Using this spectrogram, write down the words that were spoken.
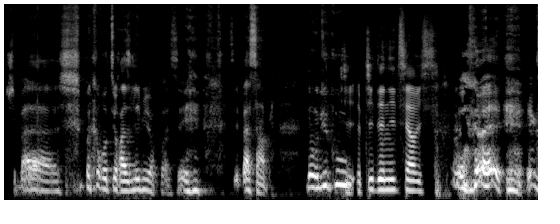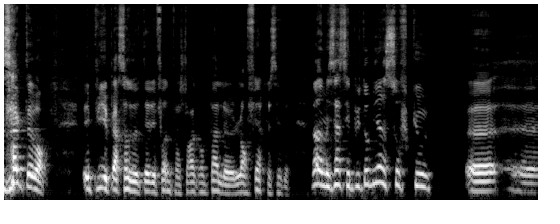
Je sais pas, je sais pas comment tu rases les murs, quoi. C'est, c'est pas simple. Donc, du coup. Petit, petit déni de service. ouais, exactement. Et puis, personne de téléphone. Enfin, je te raconte pas l'enfer que c'était. Non, mais ça, c'est plutôt bien, sauf que, euh, euh,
